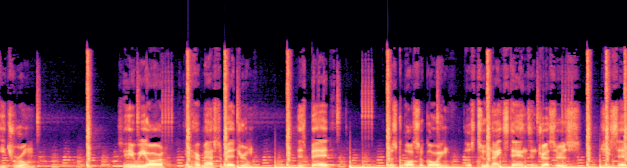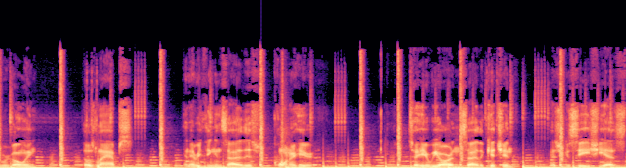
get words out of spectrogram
each room. So here we are in her master bedroom. This bed was also going. Those two nightstands and dressers, she said, were going. Those lamps and everything inside of this corner here. So here we are inside of the kitchen. As you can see, she has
